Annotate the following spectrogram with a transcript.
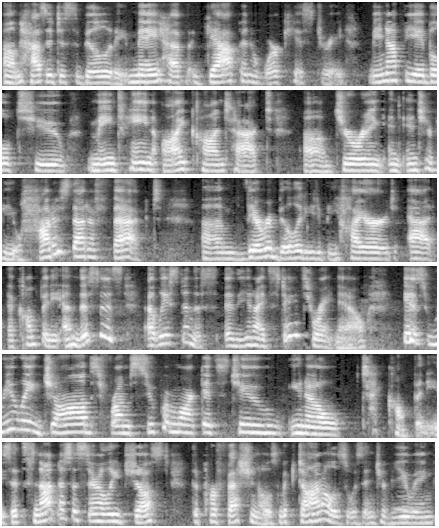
um, has a disability, may have a gap in a work history, may not be able to maintain eye contact um, during an interview? How does that affect um, their ability to be hired at a company. And this is, at least in, this, in the United States right now, is really jobs from supermarkets to, you know, tech companies. It's not necessarily just the professionals. McDonald's was interviewing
